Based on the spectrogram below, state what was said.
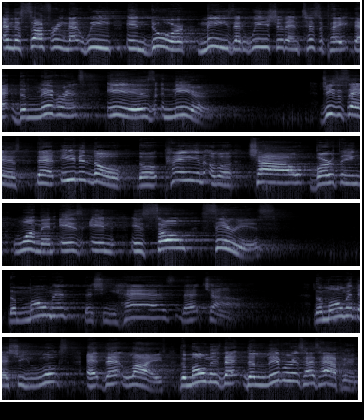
And the suffering that we endure means that we should anticipate that deliverance is near. Jesus says that even though the pain of a child birthing woman is, in, is so serious, the moment that she has that child, the moment that she looks at that life, the moment that deliverance has happened,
